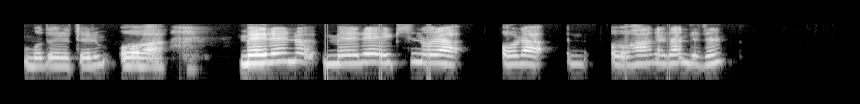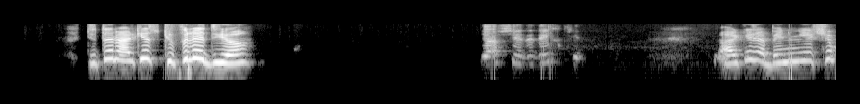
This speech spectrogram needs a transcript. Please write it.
moderatörüm. Oha. MR, MR eksin ora, ora, oha neden dedin? Cidden herkes küfür ediyor. Yaş şeyde değil ki. Arkadaşlar benim yaşım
